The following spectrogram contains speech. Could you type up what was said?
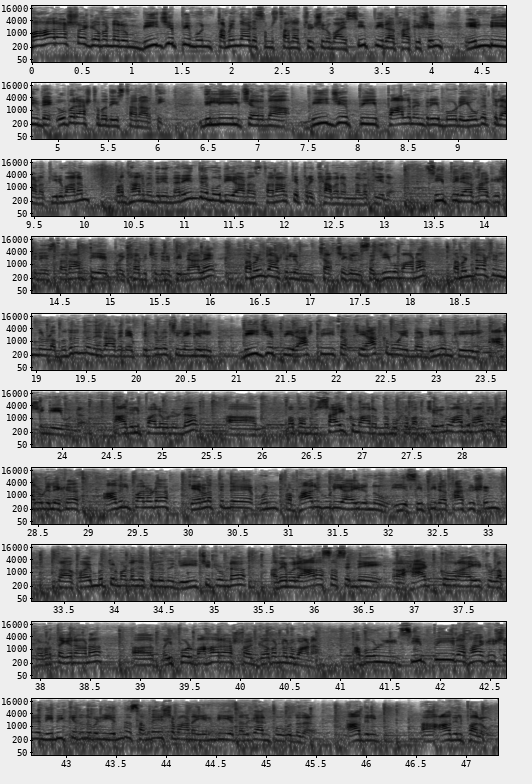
മഹാരാഷ്ട്ര ഗവർണറും B J P മുൻ തമിഴ്നാട് സംസ്ഥാന അധ്യക്ഷനുമായ C P Radhakrishnan N D എയുടെ ഉപരാഷ്ട്രപതി സ്ഥാനാർത്ഥി. ദില്ലിയിൽ ചേർന്ന B J P parliamentary board യോഗത്തിലാണ് തീരുമാനം. പ്രധാനമന്ത്രി നരേന്ദ്രമോദിയാണ് സ്ഥാനാർത്ഥി പ്രഖ്യാപനം നടത്തിയത്. സി പി രാധാകൃഷ്ണനെ സ്ഥാനാർത്ഥിയായി പ്രഖ്യാപിച്ചതിന് പിന്നാലെ തമിഴ്നാട്ടിലും ചർച്ചകൾ സജീവമാണ്. തമിഴ്നാട്ടിൽ നിന്നുള്ള മുതിർന്ന നേതാവിനെ പിന്തുണച്ചില്ലെങ്കിൽ ബി ജെ പി രാഷ്ട്രീയ ചർച്ചയാക്കുമോ എന്ന് ഡി എം കെയിൽ ആശങ്കയുമുണ്ട്. ആദിൽ പാലോടുണ്ട്. ഒപ്പം സായികുമാറും നമുക്കൊപ്പം ചേരുന്നു. ആദ്യം ആദിൽ പാലോടിലേക്ക്. ആദിൽ പാലോട് കേരളത്തിന്റെ മുൻ പ്രഭാരി കൂടിയായിരുന്നു ഈ സി പി രാധാകൃഷ്ണൻ. കോയമ്പത്തൂർ മണ്ഡലത്തിൽ നിന്ന് ജയിച്ചിട്ടുണ്ട്. അതേപോലെ ആർ എസ് എസിന്റെ കോർ ആയിട്ടുള്ള പ്രവർത്തകനാണ്. ഇപ്പോൾ മഹാരാഷ്ട്ര ഗവർണറുമാണ്. അപ്പോൾ സി പി രാധാകൃഷ്ണനെ നിയമിക്കുന്നത് വഴി എന്ത് സന്ദേശമാണ് എൻ ഡി എ നൽകാൻ പോകുന്നത്? ആദിൽ ആദിൽ പാലോട്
